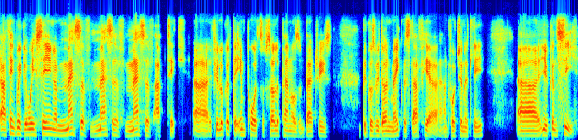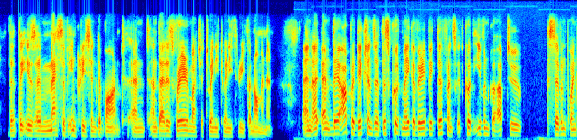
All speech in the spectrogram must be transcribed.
I, think we, we're seeing a massive, massive, massive uptick. Uh, if you look at the imports of solar panels and batteries, because we don't make the stuff here, unfortunately, uh, you can see that there is a massive increase in demand, and and that is very much a 2023 phenomenon. And and there are predictions that this could make a very big difference. It could even go up to 7.5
